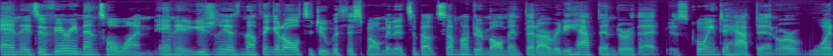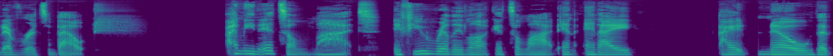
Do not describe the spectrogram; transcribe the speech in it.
And it's a very mental one and it usually has nothing at all to do with this moment. It's about some other moment that already happened or that is going to happen or whatever it's about I mean, it's a lot. If you really look, it's a lot. And and I I know that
